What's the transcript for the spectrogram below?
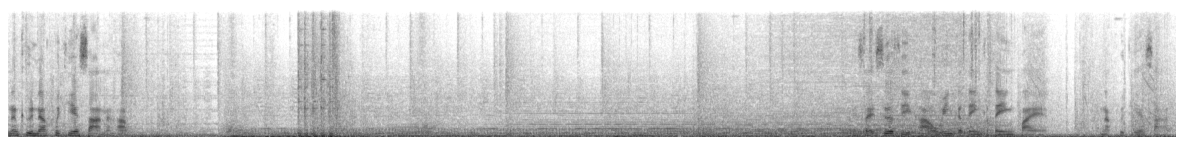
นั่นคือนักวิทยาศาสตร์นะครับ ใส่เสื้อสีขาววิ่งกระเตงกระเตงไปนักวิทยาศาสตร์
